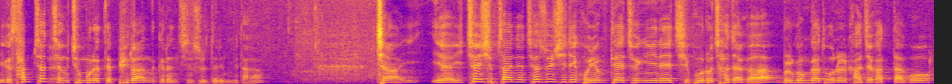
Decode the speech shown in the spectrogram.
이거 3차 정 청문회 때 필요한 그런 진술들입니다. 자, 이, 예, 2014년 최순실이 고영태 증인의 집으로 찾아가 물건과 돈을 가져갔다고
